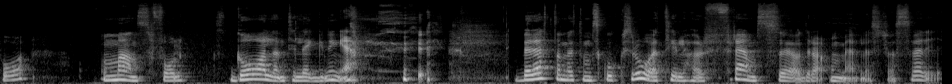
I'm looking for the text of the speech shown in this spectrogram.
på och mansfolk galen till läggningen. Berättandet om skogsrået tillhör främst södra och mellersta Sverige.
